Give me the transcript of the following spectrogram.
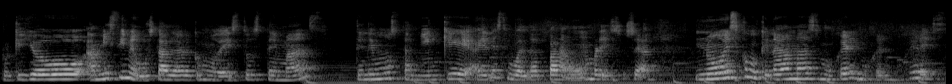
porque yo, a mí sí me gusta hablar como de estos temas, tenemos también que hay desigualdad para hombres, o sea, no es como que nada más mujeres, mujeres, mujeres.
